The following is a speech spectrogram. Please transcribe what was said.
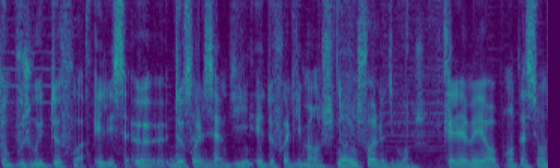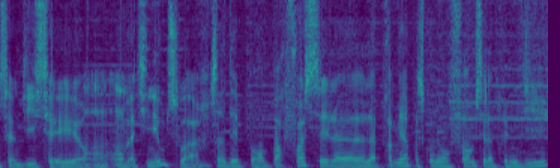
Donc, vous jouez deux fois, et les, euh, deux Le fois le samedi et deux fois le dimanche. Non, une fois le dimanche. Quelle est la meilleure représentation le samedi? C'est en, en matinée ou le soir? Ça dépend. Parfois, c'est la, la première parce qu'on est en forme, c'est l'après-midi.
